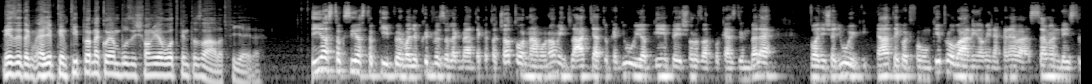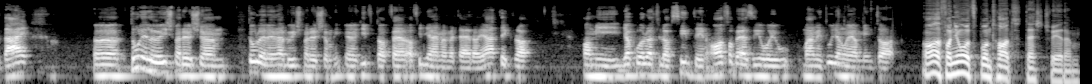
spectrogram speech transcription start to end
Nézzétek, egyébként Keepernek olyan buzis hangja volt, mint az állat, figyelj rá. Sziasztok, sziasztok, Keeper vagyok, üdvözöllek benneteket a csatornámon. Amint látjátok, egy újabb gameplay sorozatba kezdünk bele, vagyis egy új játékot fogunk kipróbálni, aminek a neve Seven Days to Die. Ö, túlélő ismerősöm, túlélő nevű ismerősöm hívta fel a figyelmemet erre a játékra, ami gyakorlatilag szintén alfa verziójú, mármint ugyanolyan, mint a Alfa 8.6, testvérem.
